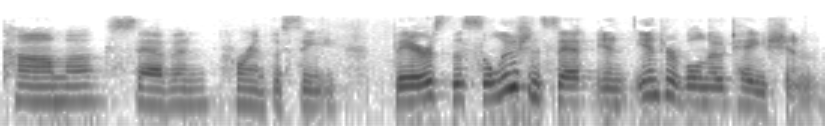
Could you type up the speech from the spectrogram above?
comma, 7, parenthesis. There's the solution set in interval notation.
